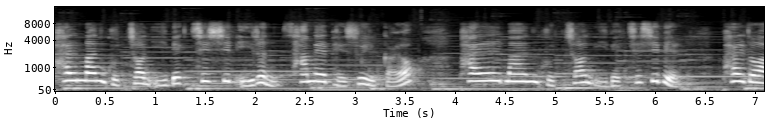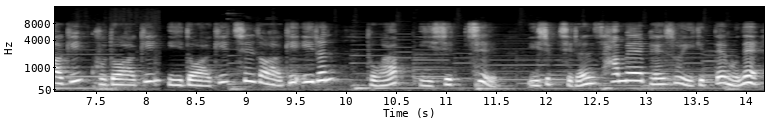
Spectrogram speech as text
89,271은 3의 배수일까요? 89,271. 8 더하기 9 더하기 2 더하기 7 더하기 1은 도합 27. 27은 3의 배수이기 때문에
